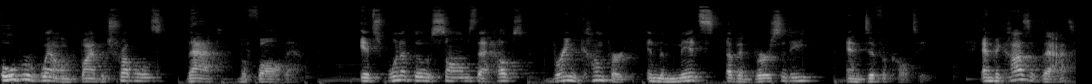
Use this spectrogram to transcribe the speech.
overwhelmed by the troubles that befall them. It's one of those Psalms that helps bring comfort in the midst of adversity and difficulty. And because of that,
